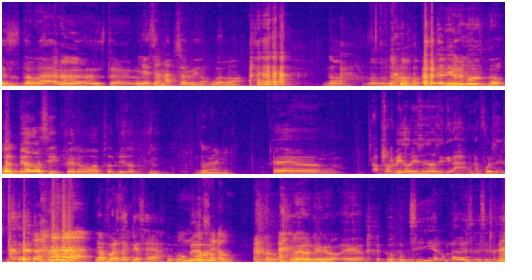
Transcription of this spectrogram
Eso está No. raro, ¿no? está raro. ¿Les han absorbido un huevo? No, no, no, no. Ha tenido el gusto. Golpeado sí, pero absorbido no. Donani. Eh, absorbido, dices, así que, ah, una fuerza extra. La fuerza que sea. Un agujero. un negro. Eh, sí, alguna vez he sentido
